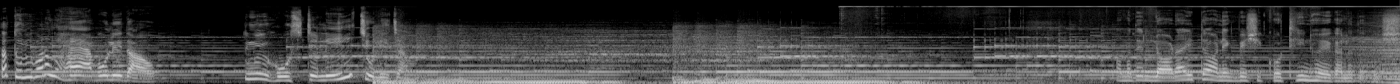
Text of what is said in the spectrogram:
তা তুমি বরং হ্যাঁ বলে দাও। তুমি হোস্টেলেই চলে যাও। আমাদের লড়াইটা অনেক বেশি কঠিন হয়ে গেল দেবেশ।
